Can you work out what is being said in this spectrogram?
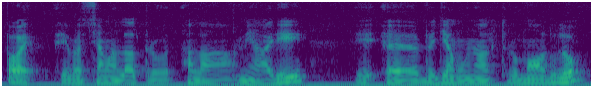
Poi ripassiamo all'altro alla mia ID e eh, vediamo un altro modulo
